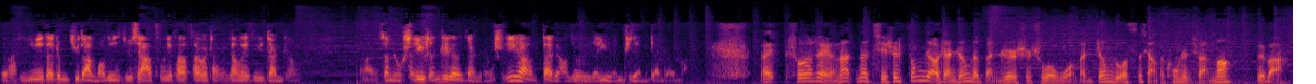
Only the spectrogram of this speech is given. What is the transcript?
对吧？是因为在这么巨大的矛盾之下，所以它才会产生像类似于战争啊，像这种神与神之间的战争，实际上代表就是人与人之间的战争嘛。哎，说到这个，那那其实宗教战争的本质是说我们争夺思想的控制权吗？对吧？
